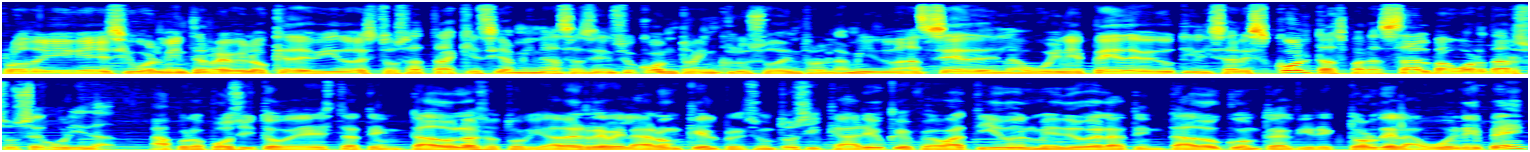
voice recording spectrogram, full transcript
Rodríguez igualmente reveló que debido a estos ataques y amenazas en su contra, incluso dentro de la misma sede de la UNP debe utilizar escoltas para salvaguardar su seguridad. A propósito de este atentado, las autoridades revelaron que el presunto sicario que fue abatido en medio del atentado contra el director de la UNP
